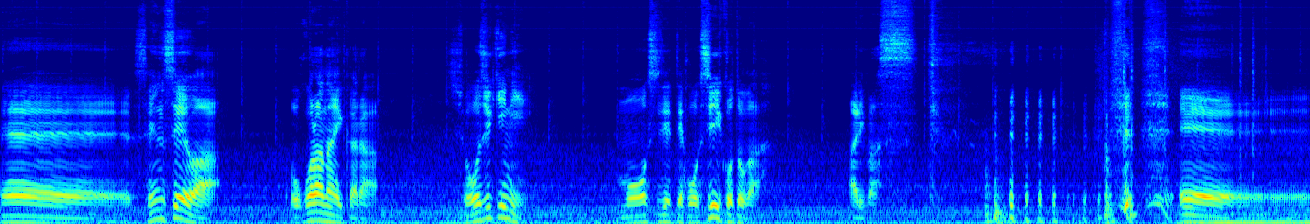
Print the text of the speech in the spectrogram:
えー、先生は怒らないから、正直に申し出てほしいことがあります。え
